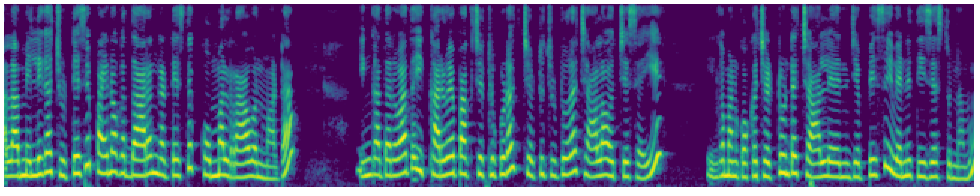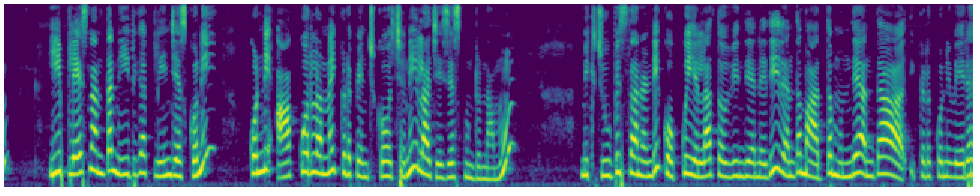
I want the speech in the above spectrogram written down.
అలా మెల్లిగా చుట్టేసి పైన ఒక దారం కట్టేస్తే కొమ్మలు రావన్నమాట. ఇంకా తర్వాత ఈ కరివేపాకు చెట్లు కూడా చెట్టు చుట్టూరా చాలా వచ్చేసాయి. ఇంకా మనకు ఒక చెట్టు ఉంటే చాలే అని చెప్పేసి ఇవన్నీ తీసేస్తున్నాము. ఈ ప్లేస్ని అంతా నీట్గా క్లీన్ చేసుకొని కొన్ని ఆకుకూరలన్నా ఇక్కడ పెంచుకోవచ్చని ఇలా చేసేసుకుంటున్నాము. మీకు చూపిస్తానండి కొక్కు ఎలా తవ్వింది అనేది. ఇదంతా మా అత్త ముందే అంతా ఇక్కడ కొన్ని వేరే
